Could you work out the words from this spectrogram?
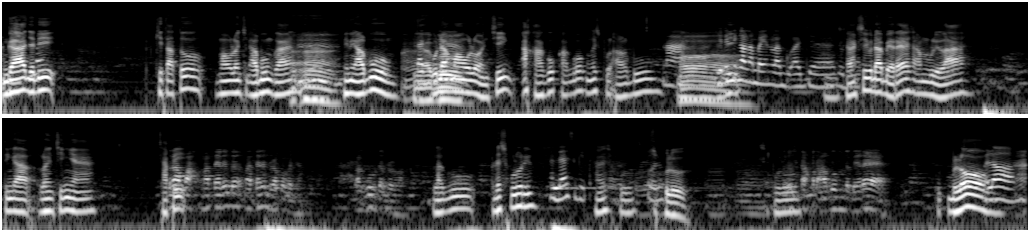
enggak jadi kita tuh mau launching album kan Heeh. ini album Ini udah mau launching ah kagok kagok nggak 10 album Nah, Oh. jadi Jadi- tinggal nambahin lagu aja. sekarang sih udah beres alhamdulillah tinggal launchingnya tapi Berapa? Materi materi berapa banyak? Lagu udah berapa? lagu ada 10 rin Ada segitu. ada 10 10. 10 cover album udah beres. belum Belum. Ah,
